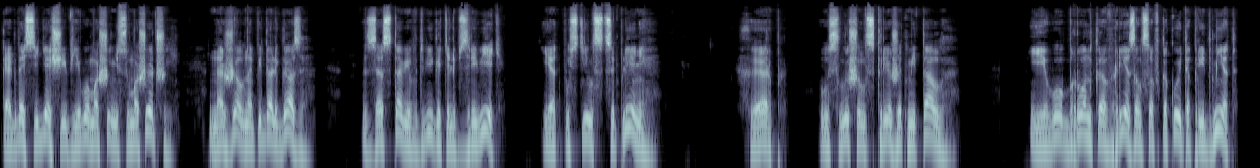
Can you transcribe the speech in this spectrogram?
когда сидящий в его машине сумасшедший нажал на педаль газа, заставив двигатель взреветь, и отпустил сцепление. Херб услышал скрежет металла. Его бронко врезался в какой-то предмет,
